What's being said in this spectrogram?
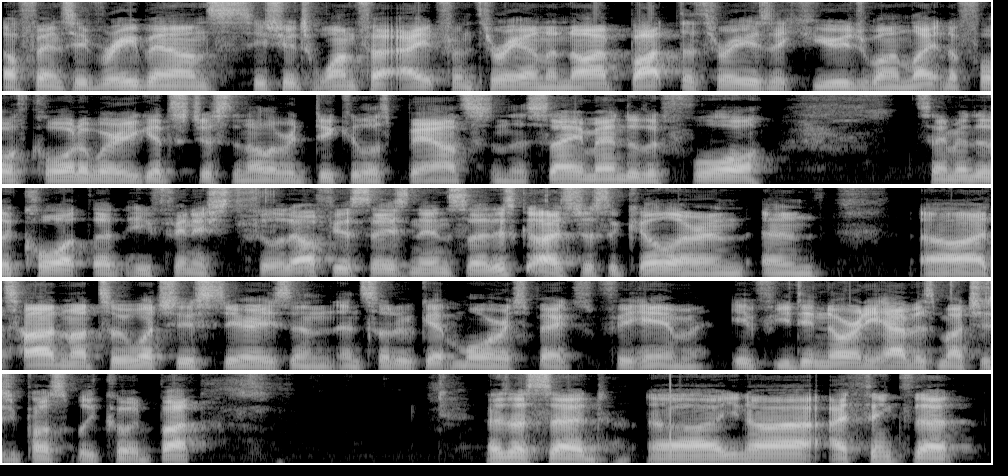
offensive rebounds. He shoots one for eight from three on the night, but the three is a huge one late in the fourth quarter where he gets just another ridiculous bounce in the same end of the floor, same end of the court that he finished Philadelphia season in. So this guy's just a killer, and and uh, it's hard not to watch this series and, and sort of get more respect for him if you didn't already have as much as you possibly could. But as I said, uh, you know, I think that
